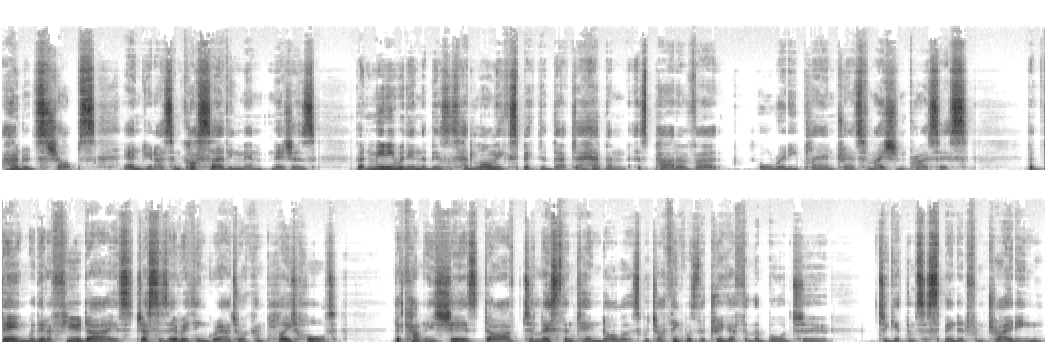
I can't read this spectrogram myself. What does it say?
hundreds of shops and, you know, some cost saving measures. But many within the business had long expected that to happen as part of a already planned transformation process. But then, within a few days, just as everything ground to a complete halt, the company's shares dived to less than $10, which I think was the trigger for the board to, to get them suspended from trading.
